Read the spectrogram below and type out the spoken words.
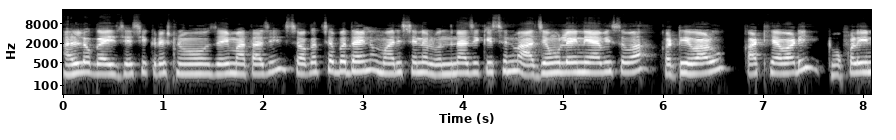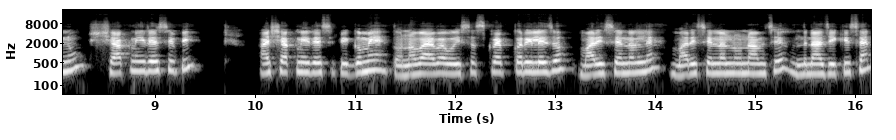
હાલો ગાઈ જય શ્રી કૃષ્ણ, જય માતાજી. સ્વાગત છે બધાનું મારી ચેનલ વંદનાજી કિચનમાં. આજે હું લઈને આવી છું કઢીવાળું કાઠિયાવાડી ઢોકળીનું શાકની રેસીપી. આ શાકની રેસીપી ગમે તો નવા આવ્યા હોય સબસ્ક્રાઈબ કરી લેજો મારી ચેનલને. મારી ચેનલનું નામ છે વંદનાજી કિચન.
